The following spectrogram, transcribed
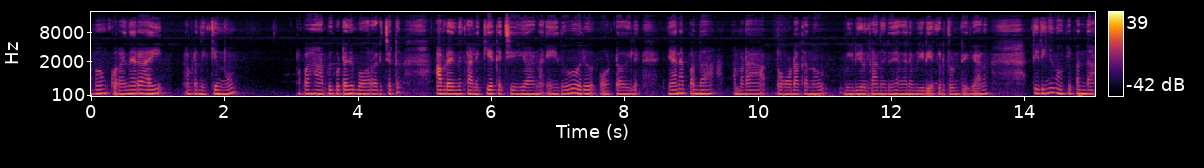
അപ്പം കുറേ നേരമായി അവിടെ നിൽക്കുന്നു. അപ്പോൾ ഹാപ്പിക്കുട്ടന് ബോറടിച്ചിട്ട് അവിടെ നിന്ന് കളിക്കുകയൊക്കെ ചെയ്യുകയാണ്. ഏതോ ഒരു ഓട്ടോയിൽ ഞാനപ്പോൾ എന്താ നമ്മുടെ റോഡൊക്കെ ഒന്ന് വീഡിയോ എടുക്കാമെന്ന് കരുതി അങ്ങനെ വീഡിയോ ഒക്കെ എടുത്തുകൊണ്ടിരിക്കുകയാണ് തിരിഞ്ഞ് നോക്കിയപ്പോൾ എന്താ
